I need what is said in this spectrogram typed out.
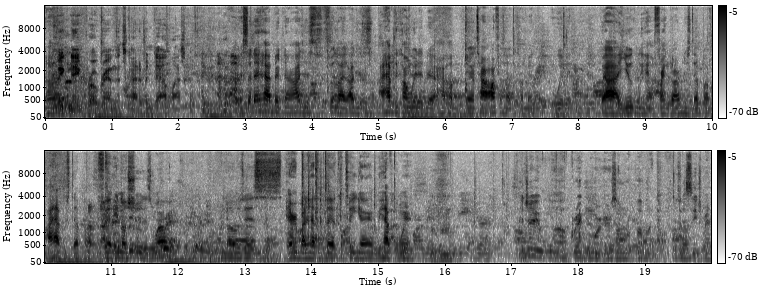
a big name program that's kind of been down last couple of years? Yeah, so they have been down. I just feel like I just I have to come with it. The, the entire offense has to come in with it. But uh, you we Frank Darby to step up. I have to step up. In those shoes as well. You know, just everybody has to play a complete game. We have to win. Mm-hmm. AJ, uh, Greg Moore, Arizona Republic, to the Siege Man.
